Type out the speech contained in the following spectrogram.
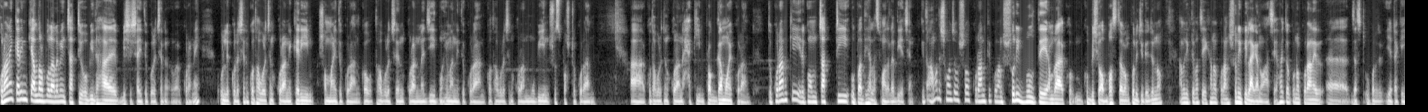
কোরআনে কারিমকে আল্লাহ রবুল আলমিন চারটি অভিধায় বিশেষায়িত করেছেন কোরআনে উল্লেখ করেছেন। কোথাও বলেছেন কোরআনে করিম, সম্মানিত কোরআন। কোথাও বলেছেন কোরআন মাজিদ, মহিমান্বিত কোরআন। কোথাও বলেছেন কোরআন মুবিন, সুস্পষ্ট কোরআন। কোথাও বলেছেন কোরআন হাকিম, প্রজ্ঞাময় কোরআন। তো কোরআনকে এরকম চারটি উপাধি আল্লাহ সুমাদাল্লাহ দিয়েছেন। কিন্তু আমাদের সমাজে অবশ্য কোরআনকে কোরআন শরীফ বলতে আমরা খুব- বেশি অভ্যস্ত এবং পরিচিত। এই জন্য আমি দেখতে পাচ্ছি এখানেও কোরআন শরীফই লাগানো আছে। হয়তো কোনো কোরআনের জাস্ট উপরের ইয়েটাকেই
